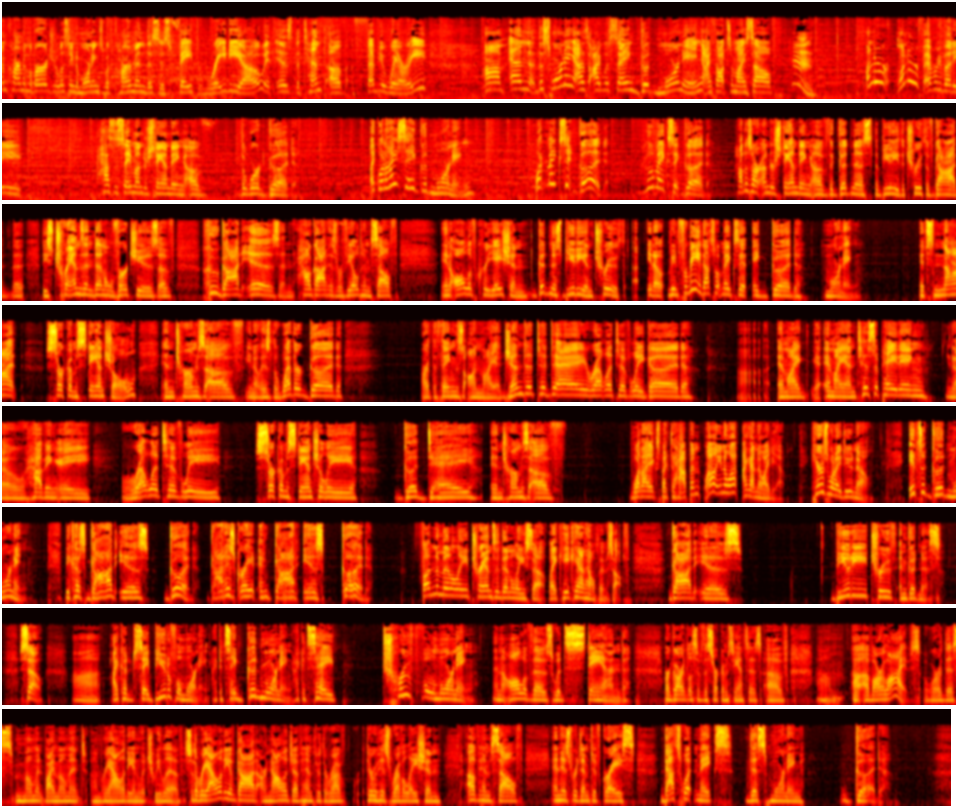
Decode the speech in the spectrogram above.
I'm Carmen LaBerge. You're listening to Mornings with Carmen. This is Faith Radio. It is the 10th of February. Um, and this morning, as I was saying good morning, I thought to myself, hmm, wonder, wonder if everybody has the same understanding of the word good. Like when I say good morning, what makes it good? Who makes it good? How does our understanding of the goodness, the beauty, the truth of God, the, these transcendental virtues of who God is and how God has revealed himself in all of creation, goodness, beauty, and truth, uh, you know, I mean, for me, that's what makes it a good morning. It's not circumstantial in terms of, you know, is the weather good? Are the things on my agenda today relatively good? Uh, am I am I anticipating, you know, having a relatively circumstantially good day in terms of what I expect to happen? Well, you know what? I got no idea. Here's what I do know. It's a good morning because God is good. God is great and God is good fundamentally, transcendentally so. Like he can't help himself. God is beauty, truth, and goodness. So uh, I could say beautiful morning. I could say good morning. I could say truthful morning. And all of those would stand regardless of the circumstances of um, uh, of our lives or this moment by moment um, reality in which we live. So the reality of God, our knowledge of Him through the rev- through His revelation of Himself and His redemptive grace, that's what makes this morning good.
